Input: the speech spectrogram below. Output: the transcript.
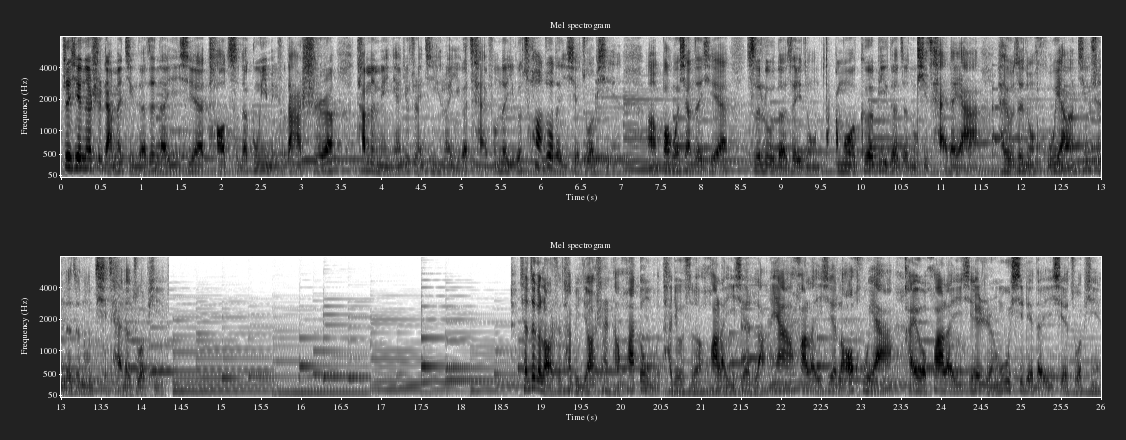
这些呢是咱们景德镇的一些陶瓷的工艺美术大师，他们每年就是进行了一个采风的一个创作的一些作品啊，包括像这些丝路的这种大漠戈壁的这种题材的呀，还有这种胡杨精神的这种题材的作品。像这个老师他比较擅长画动物，他就是画了一些狼呀，画了一些老虎呀，还有画了一些人物系列的一些作品。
